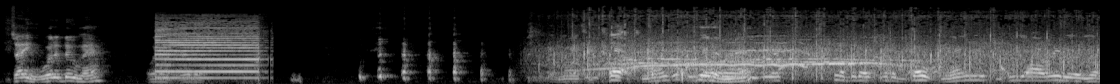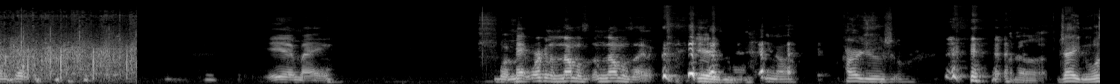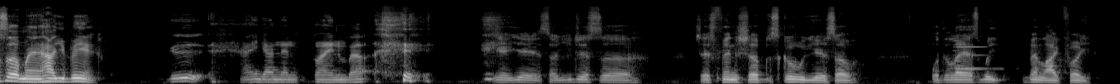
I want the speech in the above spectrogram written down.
Jayden, what it do, man? Cats, man. Look man. Up with a goat, man. He already a young goat. Yeah, man. But Mac working the numbers, the numbers ain't it? Yeah, man. You know, Per usual. But, uh, Jayden, what's up, man? How you been? Good. I ain't got nothing to complain about. Yeah, yeah. So you just uh just finished up the school year. So what the last week been like for you?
